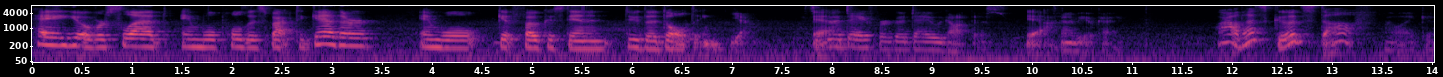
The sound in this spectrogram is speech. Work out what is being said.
hey, you overslept, and we'll pull this back together and we'll get focused in and do the adulting. yeah it's Yeah. a good day for a good day we got this Yeah. it's gonna be okay Wow, that's good stuff. i like it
